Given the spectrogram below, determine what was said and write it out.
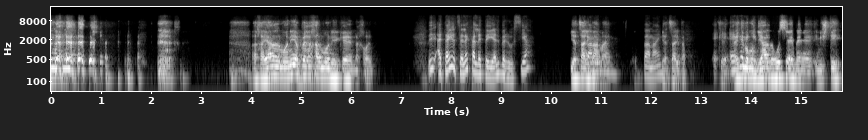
נותנים... החייל אלמוני, הפרח אלמוני, כן, נכון. אתה יוצא לך לטייל ברוסיה? יצא לי פעמיים, פעמיים? יצא לי פעם. כן. איך הייתי במונדיאל? ברוסיה עם, אה, עם אשתי,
